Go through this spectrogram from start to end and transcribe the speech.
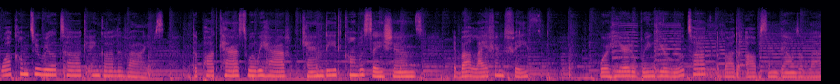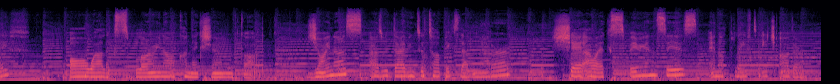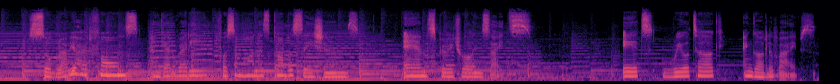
Welcome to Real Talk and Godly Vibes, the podcast where we have candid conversations about life and faith. We're here to bring you real talk about the ups and downs of life, all while exploring our connection with God. Join us as we dive into topics that matter, share our experiences, and uplift each other. So grab your headphones and get ready for some honest conversations and spiritual insights. It's real talk and godly vibes.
